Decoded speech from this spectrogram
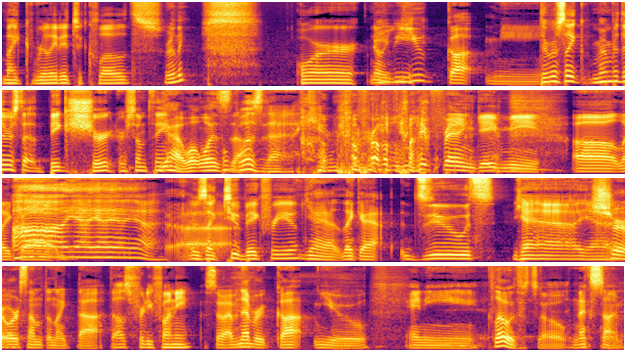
like related to clothes Really? or No, maybe you got me. there was like remember there was that big shirt or something? Yeah, what was that? was that? I can't remember. Probably my friend gave me uh like ah, uh, yeah, yeah, yeah, yeah. it was like too big for you. yeah, like a Zeus Yeah, yeah. shirt yeah. or something like that. that was pretty funny. So I've never got you any clothes. So next time,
